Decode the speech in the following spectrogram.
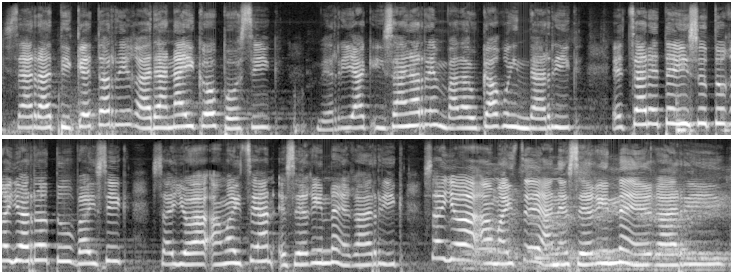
Izarratik etorri gara nahiko pozik, berriak izan arren badaukagu indarrik, Etzarete izutu gehiarrotu baizik, saioa amaitzean ez egin negarrik, saioa amaitzean ez egin negarrik.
